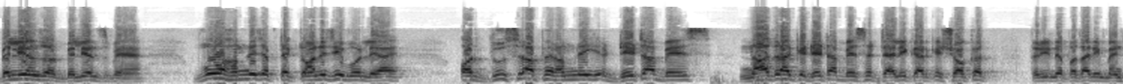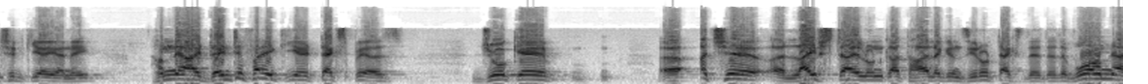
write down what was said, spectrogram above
बिलियंस और बिलियंस में है। वो हमने जब टेक्नोलॉजी वो ले आए और दूसरा फिर हमने ये डेटाबेस नादरा के डेटाबेस से टैली करके शौकत तरी ने पता नहीं मेंशन किया या नहीं। हमने आइडेंटिफाई किए टैक्स पेयर्स जो कि अच्छे लाइफस्टाइल उनका था, लेकिन ज़ीरो टैक्स देते थे। वो हमने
